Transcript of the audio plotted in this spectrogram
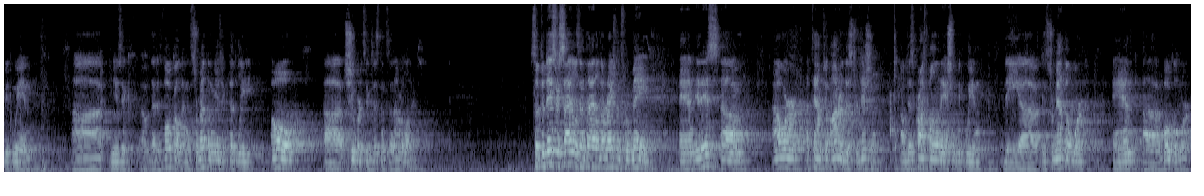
between uh, music uh, that is vocal and instrumental music that we owe uh, Schubert's existence in our lives. So today's recital is entitled Arrangements Were Made, and it is um, our attempt to honor this tradition of this cross-pollination between the uh, instrumental work and uh, vocal work.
